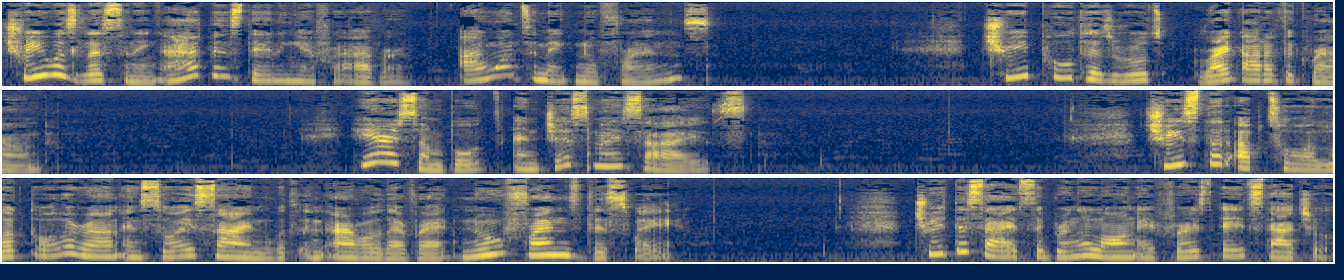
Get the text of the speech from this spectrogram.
Tree was listening. I have been standing here forever. I want to make new friends. Tree pulled his roots right out of the ground. Here are some boots and just my size. Tree stood up tall, looked all around, and saw a sign with an arrow that read, New Friends This Way. Tree decides to bring along a first aid satchel.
